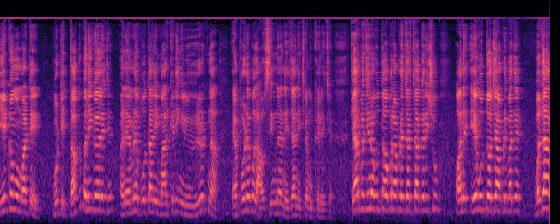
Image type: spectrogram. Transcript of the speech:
એકમો માટે મોટી તક બની ગયેલી છે અને એમણે પોતાની માર્કેટિંગ યુનિટના એફોર્ડેબલ હાઉસિંગના નેજા નીચે મૂકેલી છે. ત્યાર પછીના મુદ્દા ઉપર આપણે ચર્ચા કરીશું અને એ મુદ્દો છે આપણી પાસે બજાર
